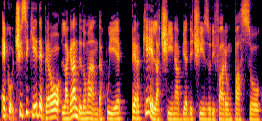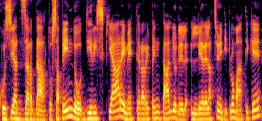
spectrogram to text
Ecco, ci si chiede però, la grande domanda qui è perché la Cina abbia deciso di fare un passo così azzardato, sapendo di rischiare e mettere a repentaglio le, le relazioni diplomatiche,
